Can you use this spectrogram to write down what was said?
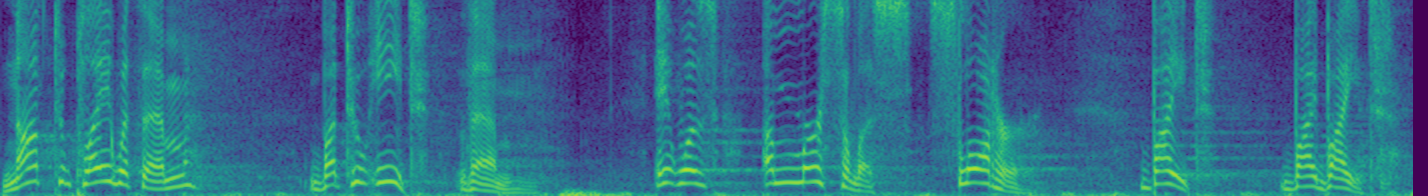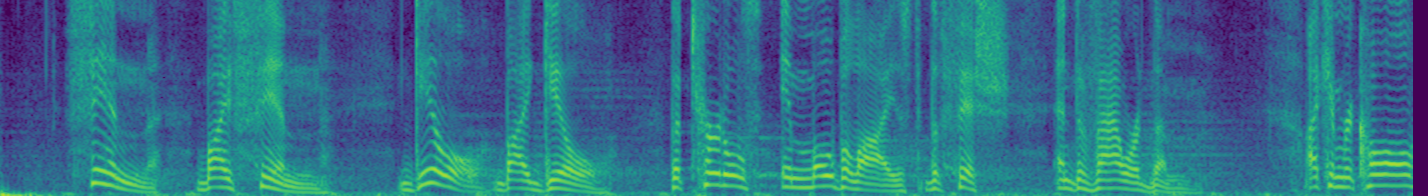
not to play with them, but to eat them. It was a merciless slaughter, bite by bite, fin by fin, gill by gill. The turtles immobilized the fish and devoured them. I can recall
